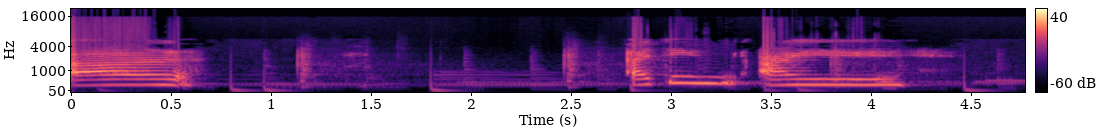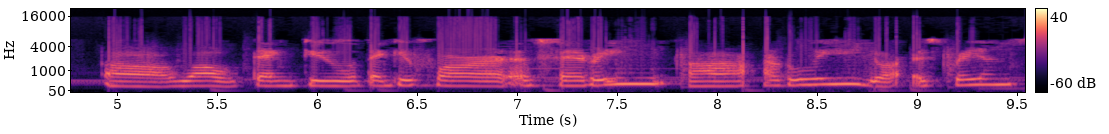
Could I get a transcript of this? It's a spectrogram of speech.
Uh, I think I. Uh, wow, thank you, thank you for sharing, uh, Arui, your experience.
